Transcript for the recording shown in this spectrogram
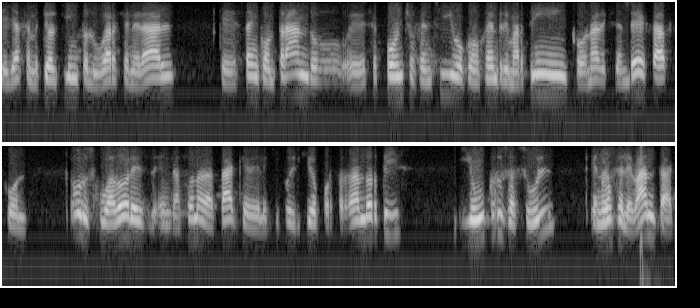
que ya se metió al quinto lugar general, que está encontrando ese poncho ofensivo con Henry Martín, con Alex Endejas, con todos los jugadores en la zona de ataque del equipo dirigido por Fernando Ortiz y un Cruz Azul que no se levanta.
